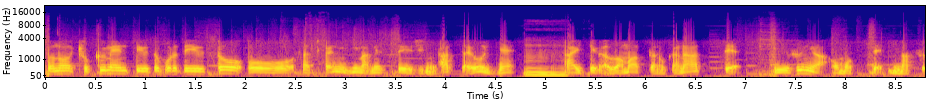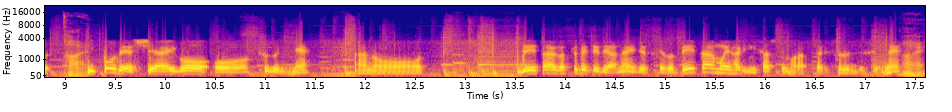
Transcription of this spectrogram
その局面っていうところで言うと、確かに今、メッセージにあったようにね、うん、相手が上回ったのかなっていうふうには思っています。はい、一方で、試合後、すぐにね、あのー、データがすべてではないですけど、データもやはり見させてもらったりするんですよね。はい。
